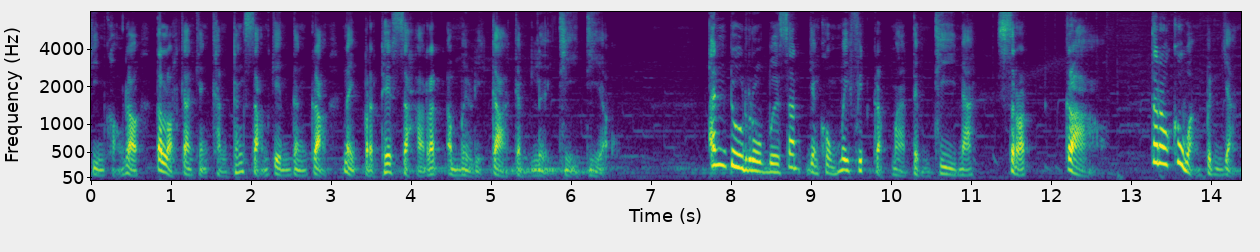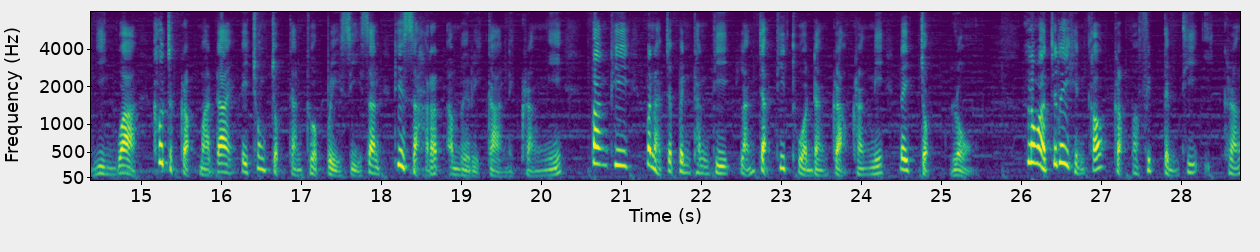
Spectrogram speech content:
ทีมของเรา ตลอดการแข่งขันทั้ง 3 เกมดังกล่าว ในประเทศสหรัฐอเมริกากันเลยทีเดียว อันดูโรเบอร์สันยังคงไม่ฟิตกลับมาเต็มที่นะสล็อตกล่าว แต่เราก็หวังเป็นอย่างยิ่งว่าเขาจะกลับมาได้ในช่วงจบการทัวร์ปรีซีซั่นที่สหรัฐอเมริกาในครั้งนี้ บางทีมันอาจจะเป็นทันทีหลังจากที่ทัวร์ดังกล่าวครั้งนี้ได้จบลง เราอาจจะได้เห็นเขากลับมาฟิตเต็มที่อีกครั้ง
